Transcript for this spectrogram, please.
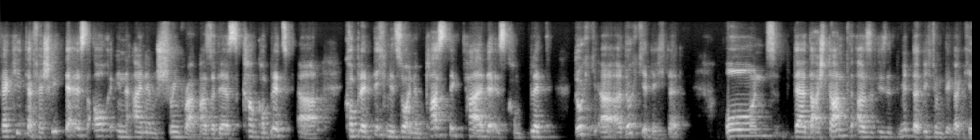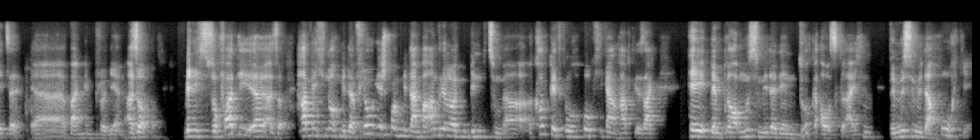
Rakete verschickt, der ist auch in einem Shrinkwrap, also der ist komplett, äh, komplett dicht mit so einem Plastikteil, der ist komplett durch, äh, durchgedichtet. Und der, da stand also diese mit der Dichtung der Rakete äh, beim Implodieren. Also bin ich sofort, die, äh, also habe ich noch mit der Flo gesprochen, mit ein paar anderen Leuten, bin zum äh, Cockpit hochgegangen, habe gesagt, hey, wir brauchen, müssen wieder den Druck ausgleichen, wir müssen wieder hochgehen.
